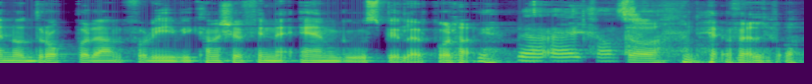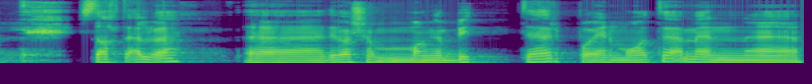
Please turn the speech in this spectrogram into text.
enn å droppe den fordi vi kan ikke finne én god spiller på laget. Ja, ikke sant. Så det er veldig bra. Start 11. Uh, det var så mange bytter på en måte, men uh,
